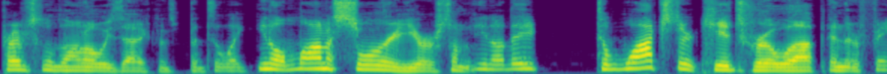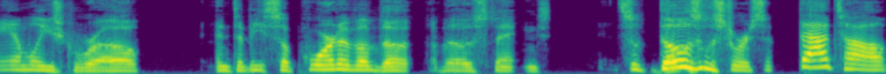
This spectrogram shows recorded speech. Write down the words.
private school not always that expensive, but to like, you know, Montessori or something, you know, they to watch their kids grow up and their families grow and to be supportive of, the, of those things. So those are the stories. So that's how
